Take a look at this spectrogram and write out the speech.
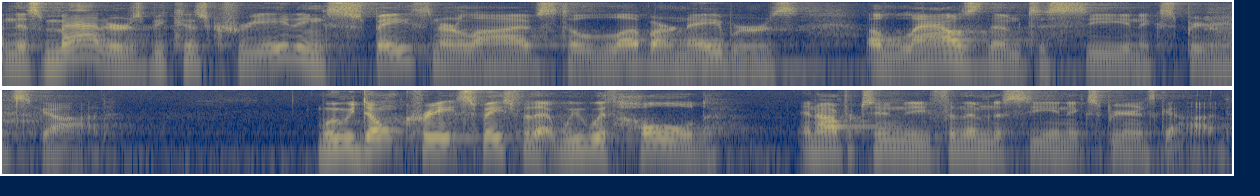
And this matters because creating space in our lives to love our neighbors allows them to see and experience God. When we don't create space for that, we withhold an opportunity for them to see and experience God.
